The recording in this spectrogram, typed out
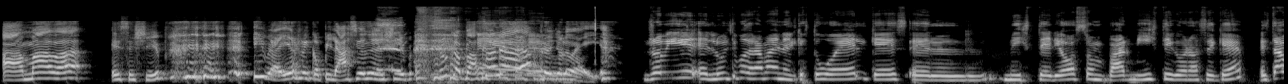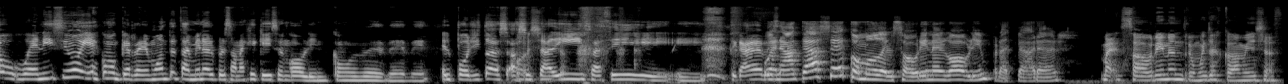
amaba ese ship y veía recopilación del ship. Nunca pasó nada, pero yo lo veía. Yo vi el último drama en el que estuvo él, que es el misterioso bar místico, no sé qué. Está buenísimo y es como que remonta también al personaje que hizo en Goblin, como de, de- de- el pollito as- asustadizo así y te cae. Bueno, acá hace como del sobrino del Goblin, para aclarar. Bueno, sobrino entre muchas comillas.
